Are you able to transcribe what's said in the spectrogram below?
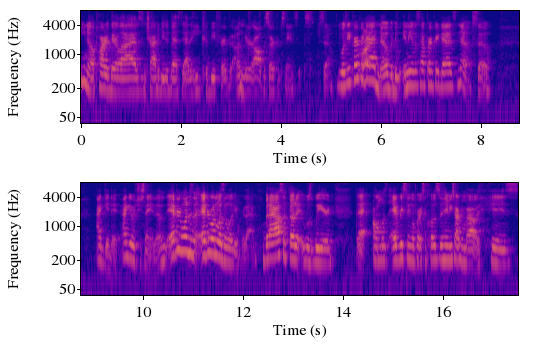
you know, a part of their lives and try to be the best dad that he could be for the, under all the circumstances. So, was he a perfect right. dad? No, but do any of us have perfect dads? No. So, I get it. I get what you're saying though. Everyone everyone wasn't looking for that. But I also felt it, it was weird that almost every single person close to him, you're talking about his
